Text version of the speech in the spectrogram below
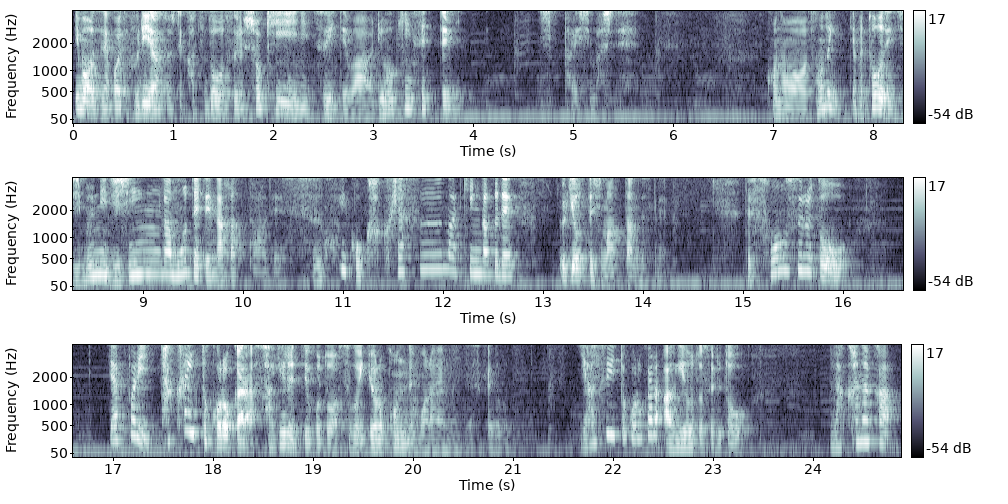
今はですねこうやってフリーランスとして活動する初期については料金設定に失敗しましてこのその時やっぱり当時自分に自信が持ててなかったのですごいこう格安な金額で請け負ってしまったんですね。でそうするとやっぱり高いところから下げるっていうことはすごい喜んでもらえるんですけど安いところから上げようとするとなかなか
